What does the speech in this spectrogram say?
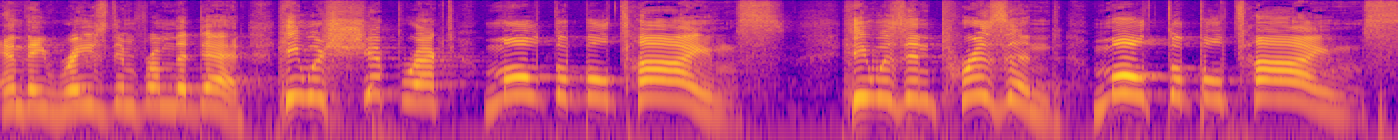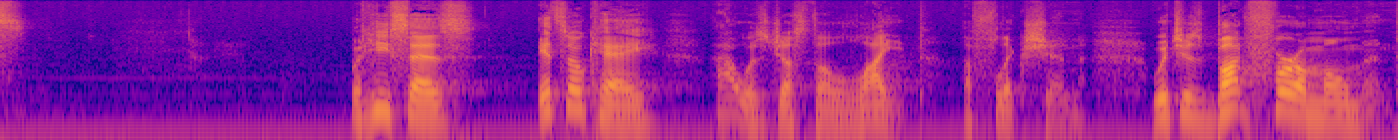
and they raised him from the dead. He was shipwrecked multiple times. He was imprisoned multiple times. But he says, It's okay. That was just a light affliction, which is but for a moment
